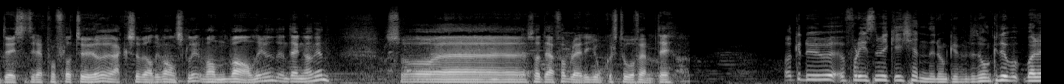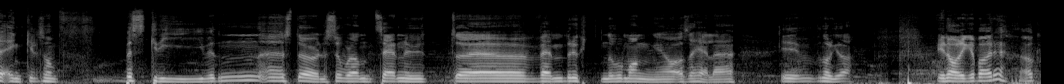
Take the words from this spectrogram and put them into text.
DC3 på flåtører er ikke så veldig vanskelig, van, vanlig den gangen. Så, eh, så, derfor ble det Junkers 52. Kan ikke du, for de som ikke kjenner Junker 52, kan ikke du bare enkelt sånn beskrive den? Størrelse, hvordan ser den ut? Hvem brukte den, og hvor mange? Og, altså hele i Norge, da? I Norge bare? Ok.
